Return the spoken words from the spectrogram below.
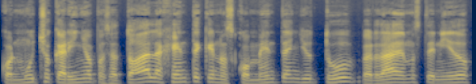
con mucho cariño pues a toda la gente que nos comenta en YouTube, ¿verdad? Hemos tenido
